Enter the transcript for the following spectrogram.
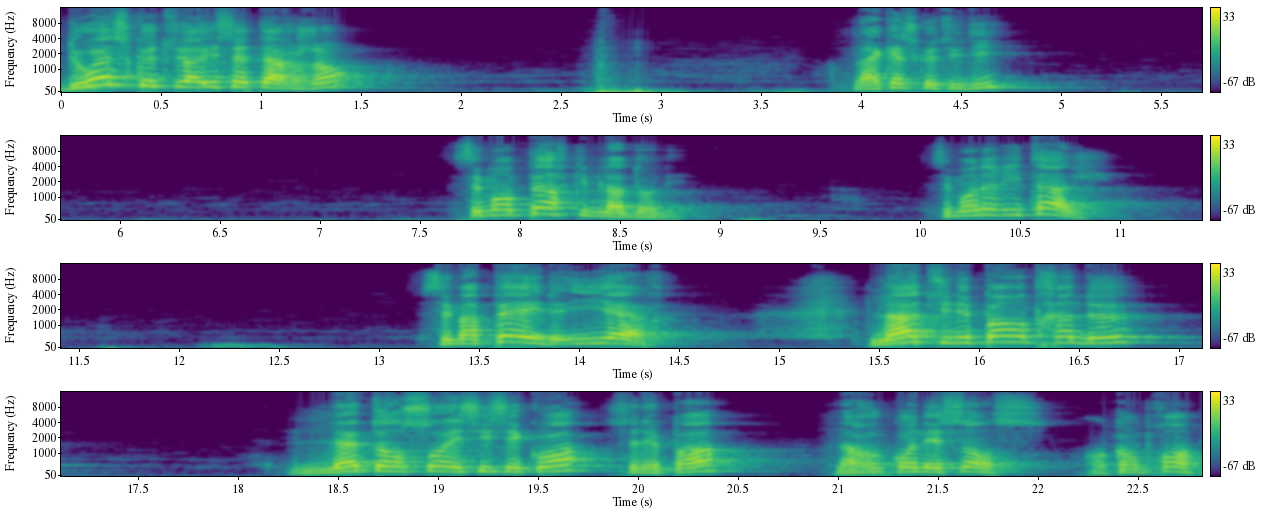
d'où est-ce que tu as eu cet argent? Là, qu'est-ce que tu dis? C'est mon père qui me l'a donné. C'est mon héritage. C'est ma paye de hier. Là, tu n'es pas en train de... L'intention ici, c'est quoi? Ce n'est pas la reconnaissance. On comprend.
